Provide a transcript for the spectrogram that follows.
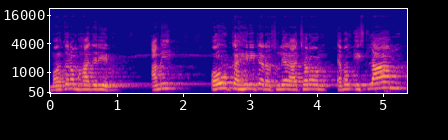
মহতরম হাজরিন, আমি ও কাহিনীটা রসুলের আচরণ এবং ইসলাম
